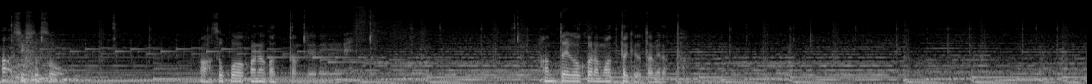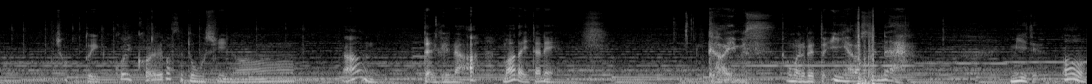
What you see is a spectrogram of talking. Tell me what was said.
た。あシフトそう。あそこ開かなかったんだよね。反対側から回ったけどダメだった。ちょっと一回帰らせてほしいな。なんだよ。なあまだいたね。ガイムス。お前のベッドいい話してんな。見えてる。おう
